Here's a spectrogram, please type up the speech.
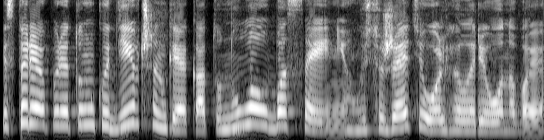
Історія порятунку дівчинки, яка тонула у басейні, у сюжеті Ольги Ларіонової.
